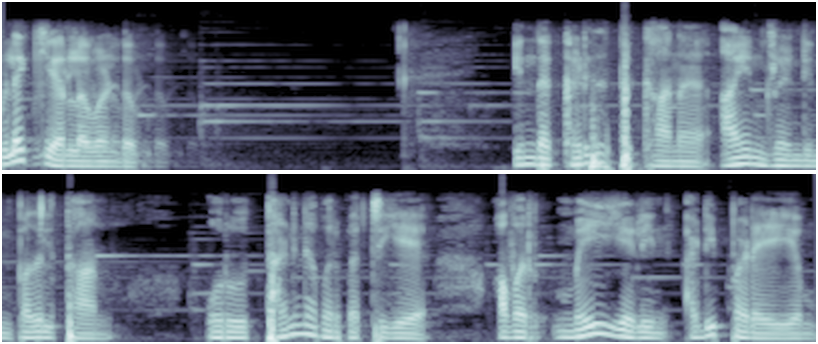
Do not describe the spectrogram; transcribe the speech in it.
விளக்கி அருள வேண்டும். இந்த கடிதத்துக்கான ஐன் ரெண்டின் பதில்தான் ஒரு தனிநபர் பற்றிய அவர் மெய்யியலின் அடிப்படையையும்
